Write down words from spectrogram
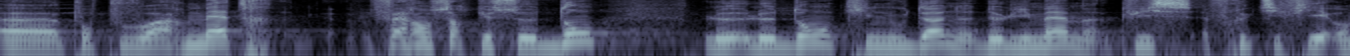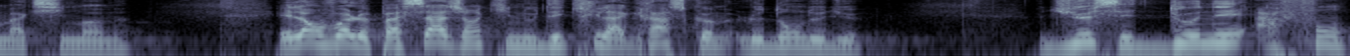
euh, mettre, faire en sorte que ce don, le, don qu'il nous donne de lui-même, puisse fructifier au maximum. Et là, on voit le passage hein, qui nous décrit la grâce comme le don de Dieu. Dieu s'est donné à fond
